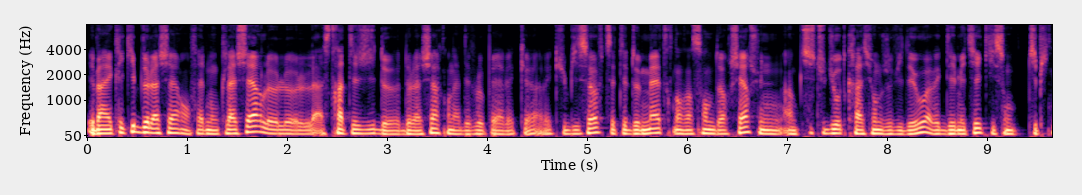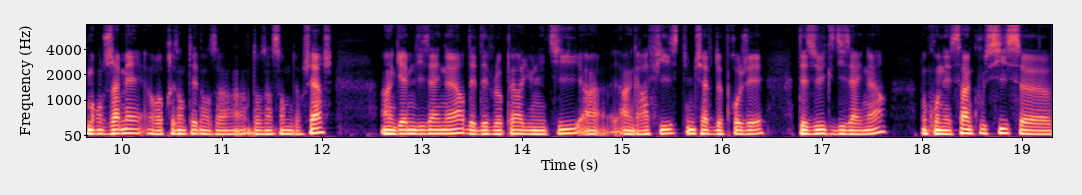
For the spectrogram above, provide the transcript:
Et eh ben avec l'équipe de la chaire en fait. Donc la chaire, la stratégie de, la chaire qu'on a développée avec, euh, avec Ubisoft, c'était de mettre dans un centre de recherche un petit studio de création de jeux vidéo avec des métiers qui sont typiquement jamais représentés dans un, dans un centre de recherche. Un game designer, des développeurs Unity, un, graphiste, une chef de projet, des UX designers. Donc on est 5 ou 6, euh,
